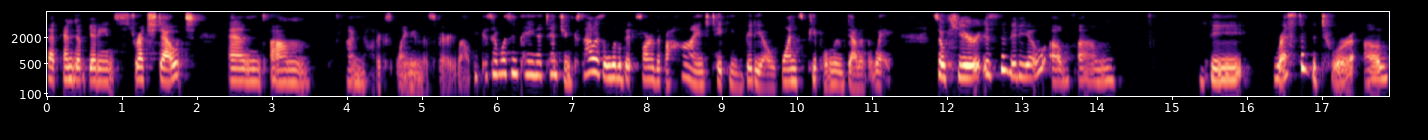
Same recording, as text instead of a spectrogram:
that end up getting stretched out. And um, I'm not explaining this very well because I wasn't paying attention because I was a little bit farther behind taking video once people moved out of the way. So here is the video of um, the rest of the tour of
